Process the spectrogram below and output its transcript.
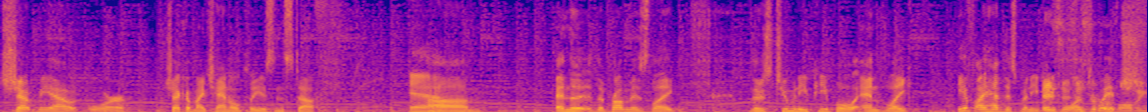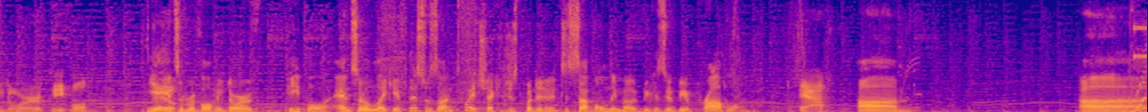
shout me out or check out my channel, please, and stuff. Yeah. Um, and the the problem is like, there's too many people, and like, if I had this many people It's, it's on just a Twitch, revolving door of people. yeah, too. it's a revolving door of people, and so like, if this was on Twitch, I could just put it into sub only mode because it would be a problem. Yeah. Um. Uh.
